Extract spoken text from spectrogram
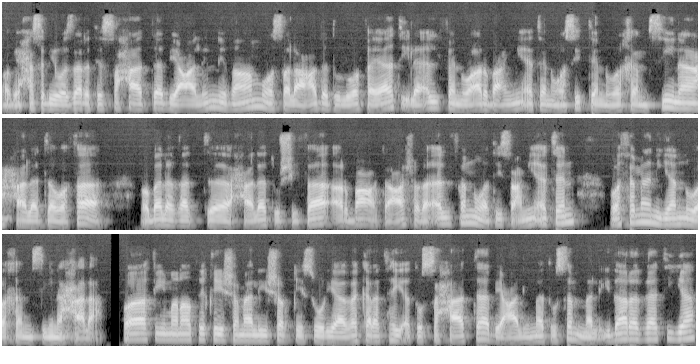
وبحسب وزارة الصحة التابعة للنظام وصل عدد الوفيات إلى 1456 حالة وفاة وبلغت حالات الشفاء 14958 حالة. وفي مناطق شمال شرق سوريا ذكرت هيئة الصحة التابعة لما تسمى الإدارة الذاتية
